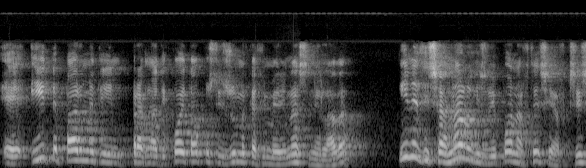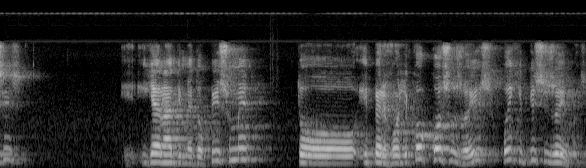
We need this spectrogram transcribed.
ε, είτε πάρουμε την πραγματικότητα όπως τη ζούμε καθημερινά στην Ελλάδα, είναι δυσανάλογες λοιπόν αυτές οι αυξήσεις για να αντιμετωπίσουμε το υπερβολικό κόστος ζωής που έχει μπει στη ζωή μας.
